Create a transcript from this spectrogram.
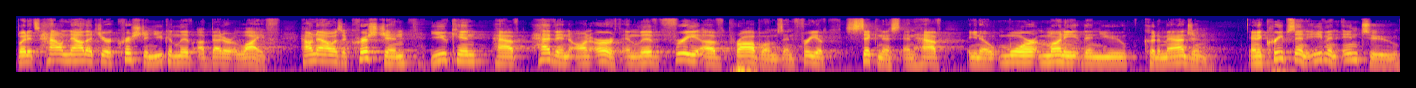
but it's how now that you're a Christian, you can live a better life. How now, as a Christian, you can have heaven on earth and live free of problems and free of sickness and have, you know, more money than you could imagine. And it creeps in even into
